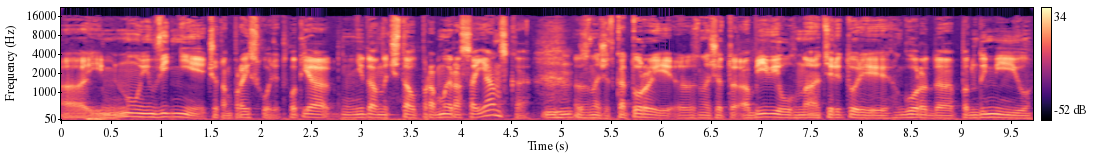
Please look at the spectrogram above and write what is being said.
им, ну, им виднее, что там происходит. Вот я недавно читал про мэра Саянска, угу. значит, который значит, объявил на территории города пандемию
